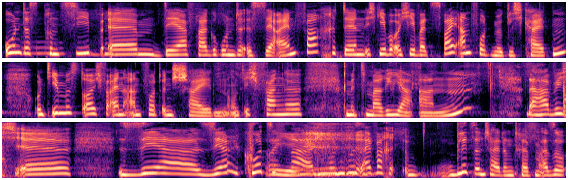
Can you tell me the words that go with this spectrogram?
Und das Prinzip ähm, der Fragerunde ist sehr einfach, denn ich gebe euch jeweils zwei Antwortmöglichkeiten und ihr müsst euch für eine Antwort entscheiden. Und ich fange mit Maria an. Da habe ich äh, sehr, sehr kurze oh Fragen und du musst einfach Blitzentscheidungen treffen. Also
